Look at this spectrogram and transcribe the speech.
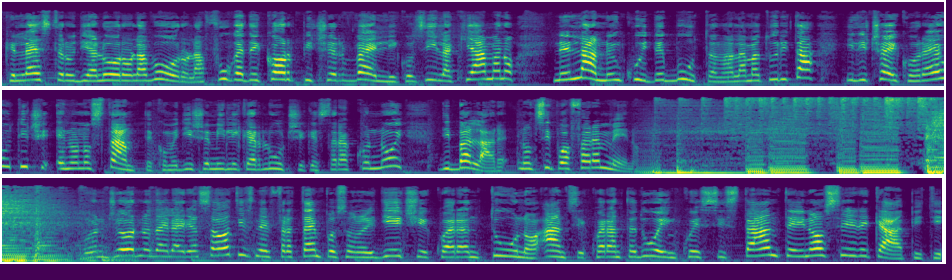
che l'estero dia loro lavoro. La fuga dei corpi cervelli, così la chiamano, nell'anno in cui debuttano alla maturità i licei coreutici e nonostante, come dice Milli Carlucci che sarà con noi, di ballare non si può fare a meno. Buongiorno da Ilaria Sotis, nel frattempo sono le 10.41, anzi 42 in questo istante, i nostri recapiti.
